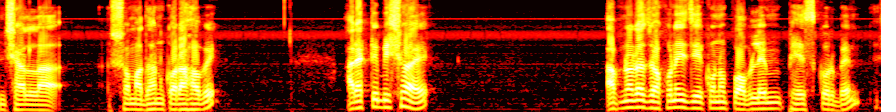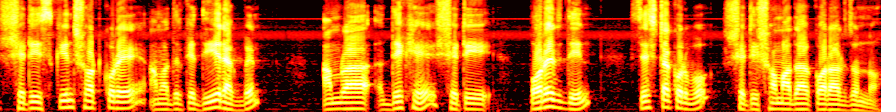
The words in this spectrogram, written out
ইনশাল্লাহ সমাধান করা হবে। আরেকটি বিষয় আপনারা যখনই যে কোনো প্রবলেম ফেস করবেন, সেটি স্ক্রিনশট করে আমাদেরকে দিয়ে রাখবেন। আমরা দেখে সেটি পরের দিন চেষ্টা করব সেটি সমাধা করার জন্য।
